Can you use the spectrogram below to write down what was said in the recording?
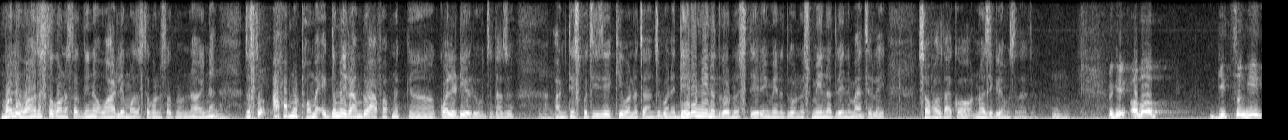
मैले उहाँ जस्तो गर्न सक्दिनँ उहाँहरूले म जस्तो गर्न सक्नुहुन्न होइन? जस्तो आफ्नो ठाउँमा एकदमै राम्रो आफ्नो क्वालिटीहरू हुन्छ दाजु। अनि त्यसपछि चाहिँ के भन्न चाहन्छु भने धेरै मिहिनेत गर्नुहोस् धेरै मिहिनेत गर्नुहोस्। मिहिनेतले नै मान्छेलाई सफलताको नजिक ल्याउँछ दाजु। ओके अब गीत सङ्गीत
